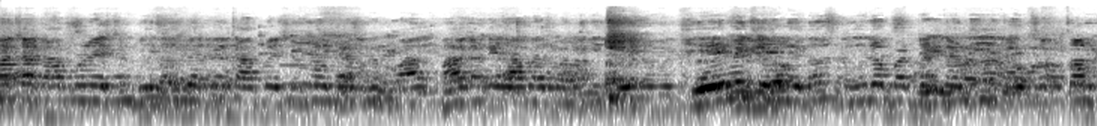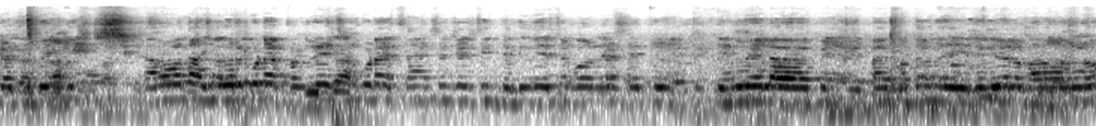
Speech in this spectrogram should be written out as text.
భాషా కార్పొరేషన్ బీసీ వెల్ఫేర్ కార్పొరేషన్ భాగంగా యాభై ఐదు మందికి ఏమీ చేయలేదు. జీరో బడ్జెట్ అండి ఐదు సంవత్సరాలు గడిచిపోయింది. తర్వాత ఇవరకు కూడా ఫెడరేషన్ కూడా శాంక్షన్ చేసి తెలుగుదేశం గవర్నమెంట్ అయితే రెండు వేల పంతొమ్మిది రెండు వేల పదహారులో.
